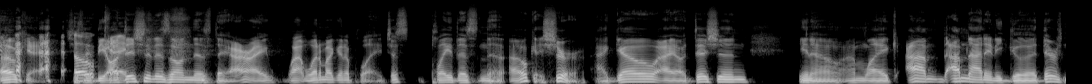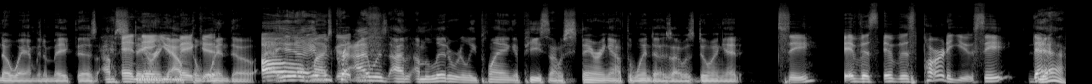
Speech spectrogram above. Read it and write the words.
Okay. She said, the audition is on this day. All right. What, what am I going to play? Just play this and then. Oh, okay, sure. I go, I audition. You know, I'm like, I'm I'm not any good. There's no way I'm going to make this. I'm staring out the it. window. Uh, oh, You know, it my was I was I'm, I'm literally playing a piece and I was staring out the window as I was doing it. See, it was it was part of you. See that yeah.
